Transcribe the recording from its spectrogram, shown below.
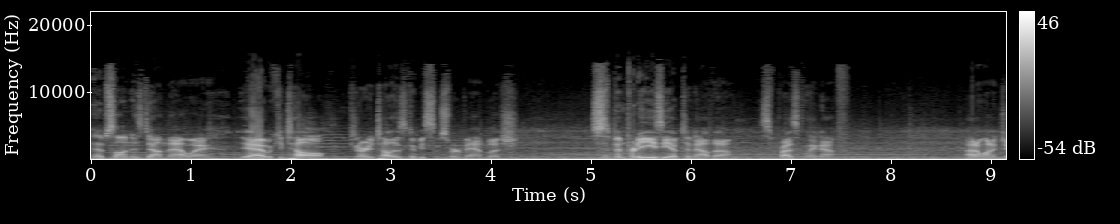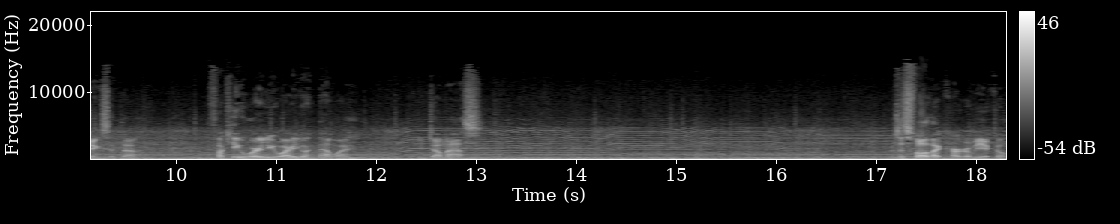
Epsilon is down that way. Yeah, we can tell. You can already tell there's gonna be some sort of ambush. This has been pretty easy up to now, though. Surprisingly enough. I don't want to jinx it, though. Fuck you. Where are you? Why are you going that way? You dumbass. Just follow that cargo vehicle.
